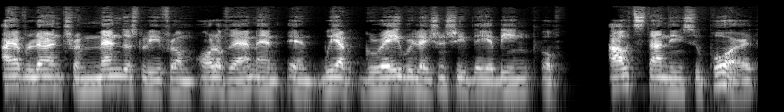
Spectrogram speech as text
I have learned tremendously from all of them, and, and we have great relationship. They have been of outstanding support,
